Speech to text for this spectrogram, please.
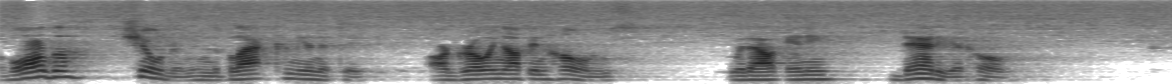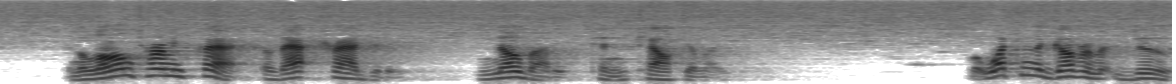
of all the children in the black community are growing up in homes without any daddy at home. And the long-term effect of that tragedy, nobody can calculate. But what can the government do?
